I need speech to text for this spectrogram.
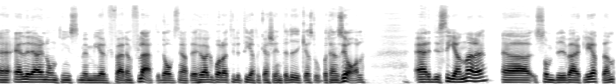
Eh, eller är det någonting som är mer fat and flat i det avseendet att det är hög volatilitet och kanske inte lika stor potential? Är det det senare eh, som blir verkligheten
